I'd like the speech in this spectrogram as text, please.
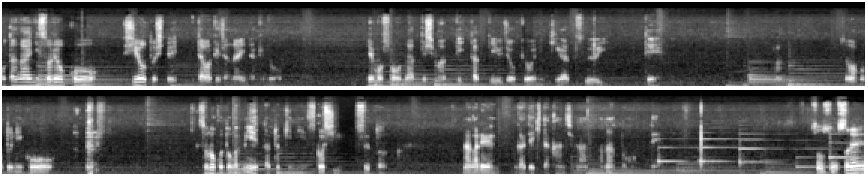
お互いにそれをこうしようとしていたわけじゃないんだけどでもそうなってしまっていたっていう状況に気がついて、うん、それは本当にこう そのことが見えた時に少しスッと流れができた感じがあったなと思って。そうそう、それ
